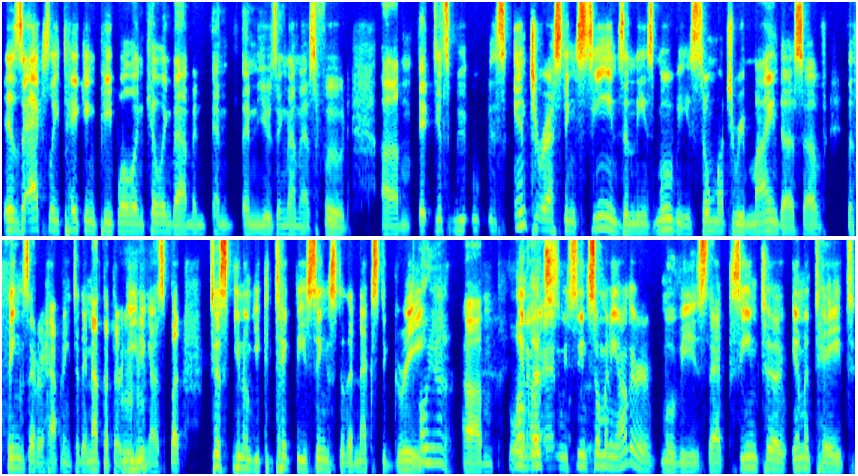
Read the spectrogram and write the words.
is actually taking people and killing them and and and using them as food. Um, it just it's interesting scenes in these movies so much remind us of the things that are happening today. Not that they're Mhm. eating us, but just you know you can take these things to the next degree. oh yeah Um, well you know, and we've seen so many other movies that seem to imitate,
